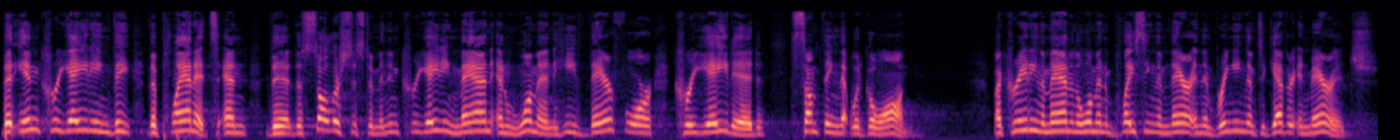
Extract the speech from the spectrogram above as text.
That in creating the, the planets and the, the solar system and in creating man and woman, he therefore created something that would go on. By creating the man and the woman and placing them there and then bringing them together in marriage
